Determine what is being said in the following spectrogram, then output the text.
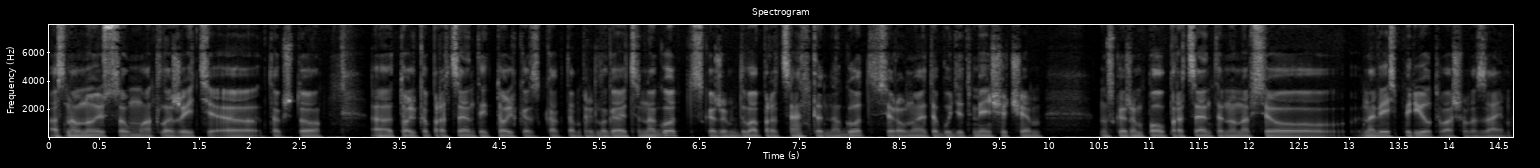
основную сумму отложить. Э, так что э, только проценты, только, как там предлагается, на год, скажем, 2% на год, все равно это будет меньше, чем, ну, скажем, полпроцента, но на все, на весь период вашего займа.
